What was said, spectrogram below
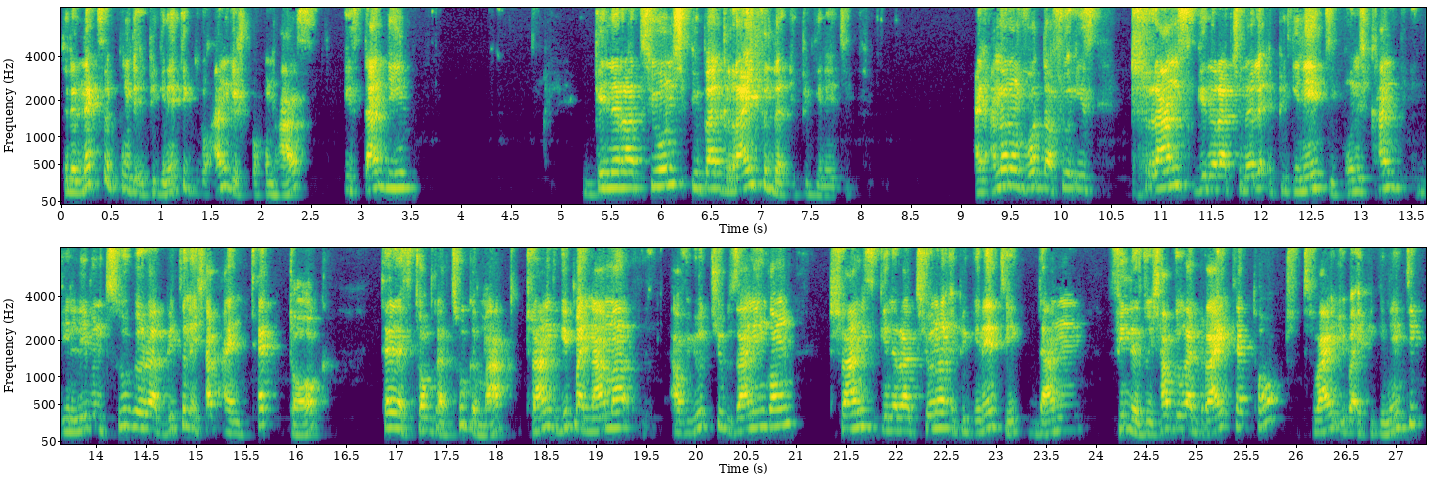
zu dem nächsten Punkt der Epigenetik, die du angesprochen hast, ist dann die generationsübergreifende Epigenetik. Ein anderes Wort dafür ist transgenerationelle Epigenetik. Und ich kann den lieben Zuhörer bitten, ich habe einen TED-Talk, TED-Talk dazu gemacht. Trans, gib meinen Namen auf YouTube, Saningong, transgenerationelle Epigenetik, dann findest du. Ich habe sogar drei TED-Talks, zwei über Epigenetik.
